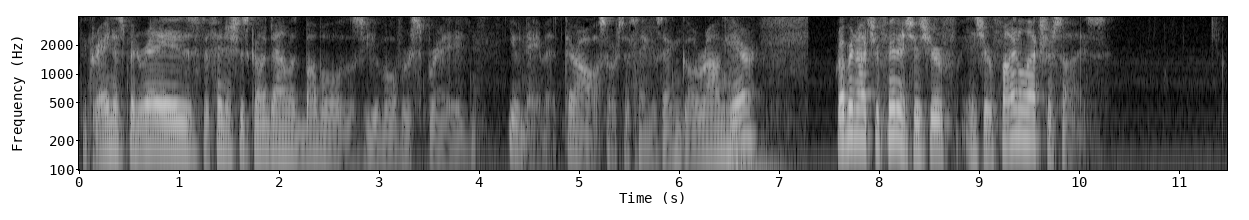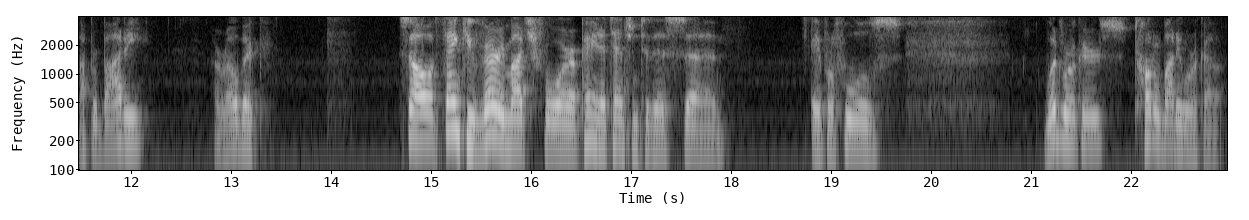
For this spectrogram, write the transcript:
The grain has been raised, the finish has gone down with bubbles, you've oversprayed, you name it. There are all sorts of things that can go wrong here. Rubbing out your finish is your is your final exercise. Upper body, aerobic. So thank you very much for paying attention to this uh, April Fool's Woodworkers Total Body Workout.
